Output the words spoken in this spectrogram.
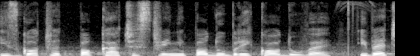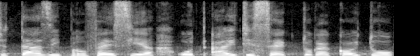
изготвят по-качествени, по-добри кодове. И вече тази професия от IT сектора, който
